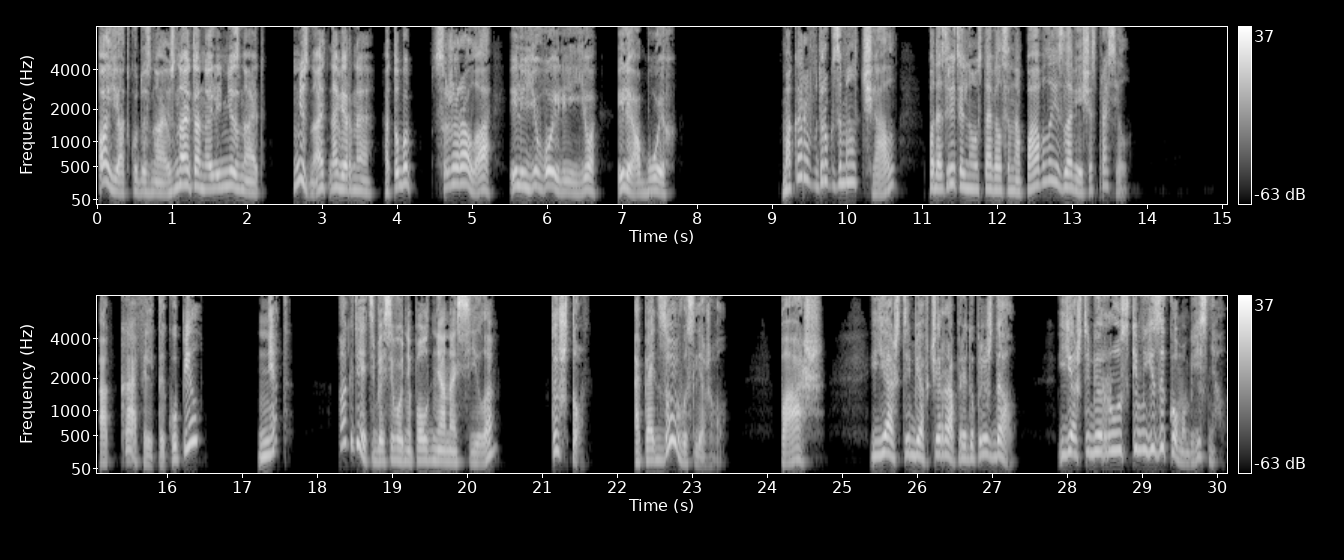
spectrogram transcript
А я откуда знаю, знает она или не знает? Не знает, наверное, а то бы сожрала или его, или ее, или обоих. Макаров вдруг замолчал, подозрительно уставился на Павла и зловеще спросил. «А кафель ты купил?» «Нет? А где тебя сегодня полдня носила? Ты что, опять Зою выслеживал? Паш, я ж тебя вчера предупреждал. Я ж тебе русским языком объяснял.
